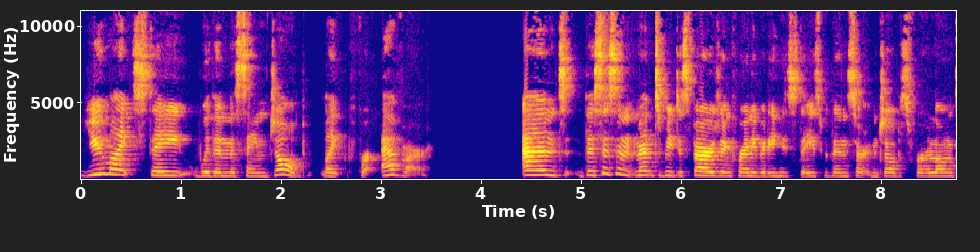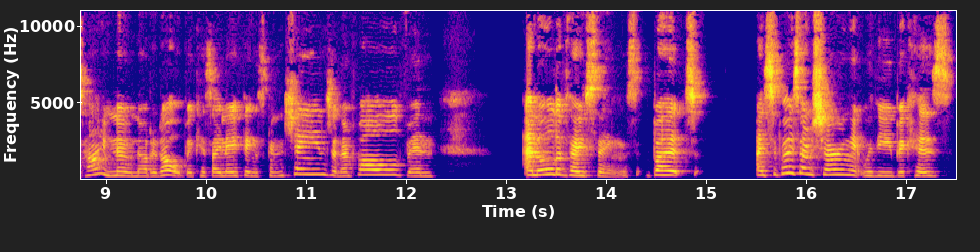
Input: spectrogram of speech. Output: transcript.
you might stay within the same job like forever. And this isn't meant to be disparaging for anybody who stays within certain jobs for a long time. No, not at all, because I know things can change and evolve. And and all of those things. But I suppose I'm sharing it with you because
